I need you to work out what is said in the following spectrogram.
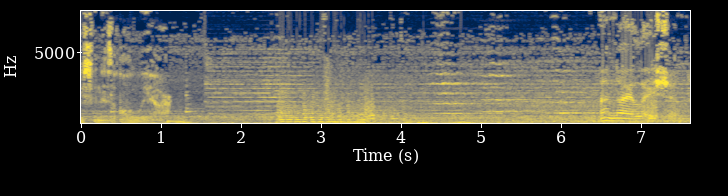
Is all we are. Annihilation.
